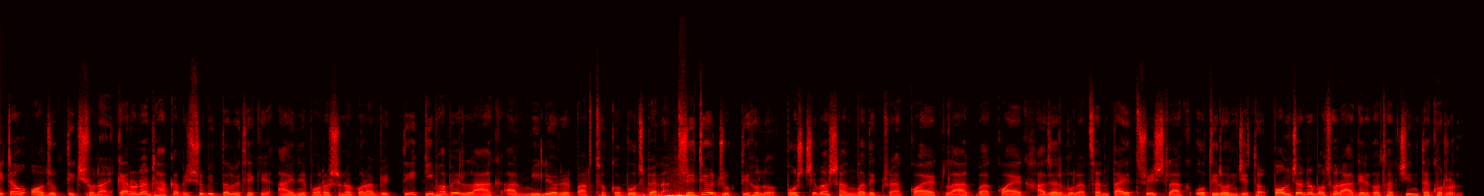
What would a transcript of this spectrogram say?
এটাও অযৌক্তিক শোনায়। কেননা ঢাকা বিশ্ববিদ্যালয় থেকে আইনে পড়াশোনা করা ব্যক্তি কীভাবে লাখ আর মিলিয়নের পার্থক্য বুঝবে না। তৃতীয় যুক্তি হলো, পশ্চিমা সাংবাদিকরা কয়েক লাখ বা কয়েক হাজার বলেছেন, তাই ত্রিশ লাখ অতিরঞ্জিত। পঞ্চান্ন বছর আগের কথা চিন্তা করুন।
